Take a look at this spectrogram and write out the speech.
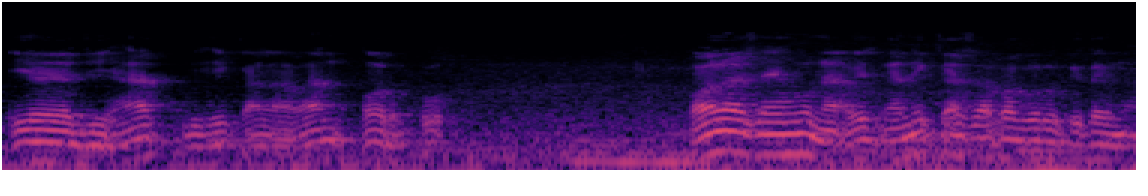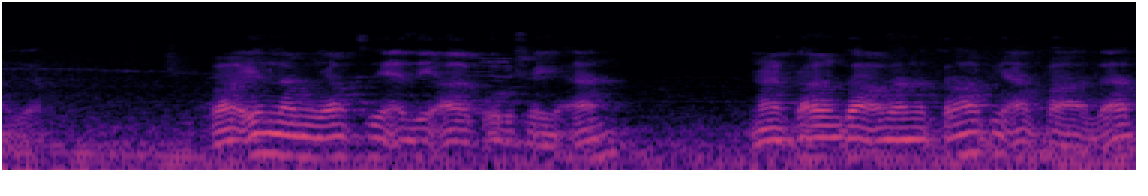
ia jihad bihi kalawan urku Kala syekhuna wis nganika sapa guru kita nazar. Fa in lam yaqsi di al syai'an maka entah orang terapi apa adat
